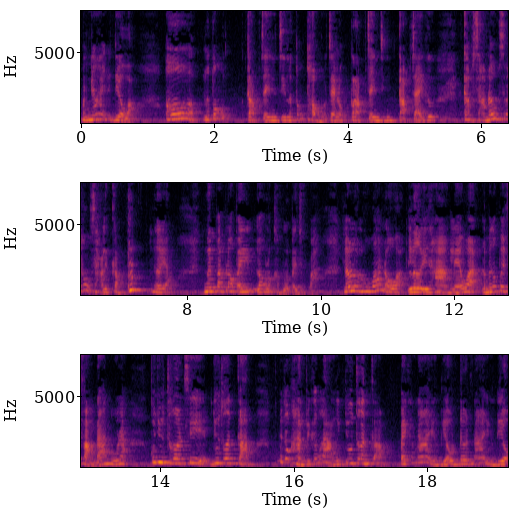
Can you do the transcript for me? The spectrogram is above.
มันง่ายนิดเดียวอะ เออเราต้องกลับใจจริงๆเราต้องถ่อมหัวใจเรากลับใจจริงๆกลับใจคือกลับสามร้อยหกสิบห้าองศาเลยกลับพลุบเลยอะเหมือนแบบเราไปเราเราขับรถไปถูกปะแล้วเรารู้ว่าเราอะเลยทางแล้วอะเราไม่ต้องไปฝั่งด้านนู้นอะก็ยูเทิร์นสิยูเทิร์นกลับ ไม่ต้องหันไปข้างหลังยูเทิร์นกลับไปข้างหน้าอย่างเดียว เดินหน้าอย่างเดียว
